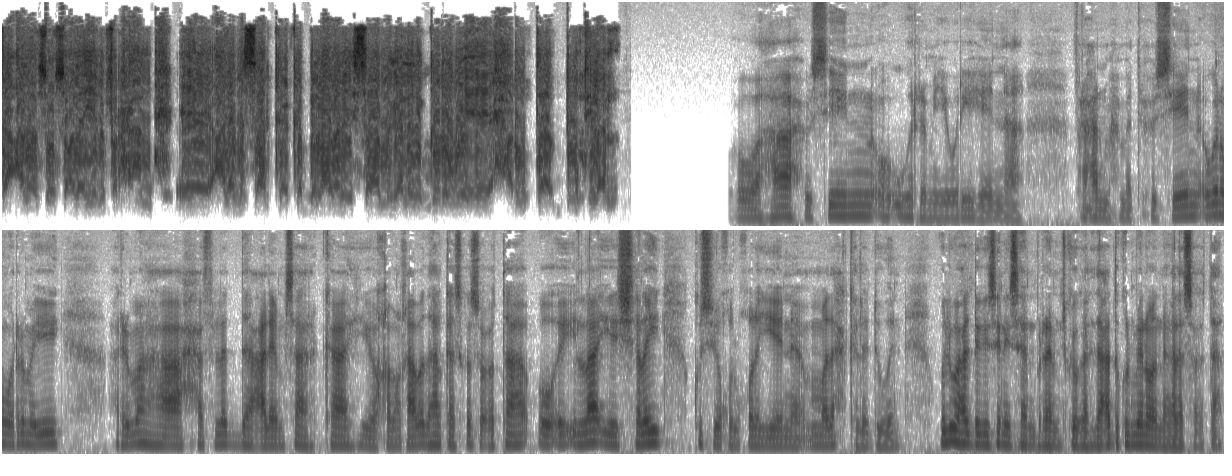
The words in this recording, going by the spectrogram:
Saacadaha soo socda ayana farxaan caleemasaarka ka bilaabanaysa magaalada garowe ee xarunta puntland. Wuxuu ahaa xuseen oo u waramayay waryaheena farxaan maxmed xuseen ugana waramayey arrimaha xafladda caleemasaarka iyo qabanqaabada halkaas ka socota oo ay ilaa iyo shalay ku sii qulqulayeen madax kala duwan weli waxaad dhegeysanaysaan barnaamijka ogaal idaacadda kulmiyana nagala socotaan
